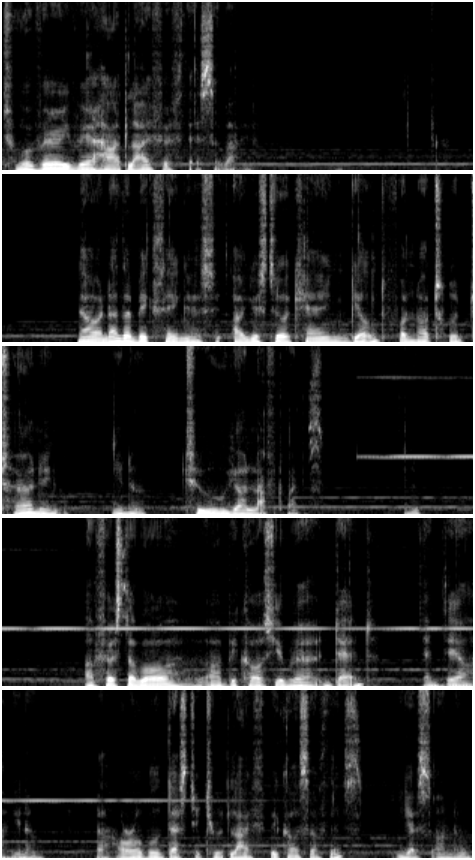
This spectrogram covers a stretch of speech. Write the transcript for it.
to a very, very hard life if they survive. Now, another big thing is, are you still carrying guilt for not returning, you know, to your loved ones? You know? uh, first of all, uh, because you were dead and they are, you know, a horrible, destitute life because of this? Yes or no?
